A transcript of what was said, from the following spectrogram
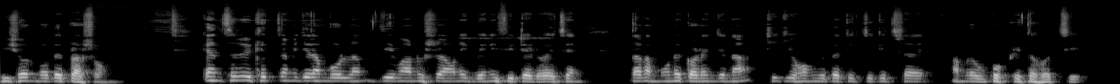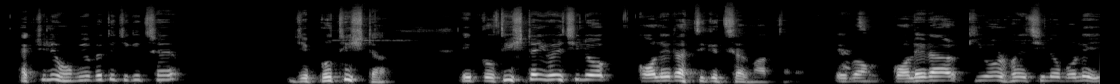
ভীষণভাবে প্রাসঙ্গিক। ক্যান্সারের ক্ষেত্রে আমি যেরকম বললাম যে মানুষরা অনেক বেনিফিটেড হয়েছেন তারা মনে করেন যে না ঠিকই হোমিওপ্যাথিক চিকিৎসায় আমরা উপকৃত হচ্ছি। অ্যাকচুয়ালি হোমিওপ্যাথি চিকিৎসায় যে প্রতিষ্ঠা এই প্রতিষ্ঠাই হয়েছিল কলেরার চিকিৎসার মাধ্যমে এবং কলেরা কিওর হয়েছিল বলেই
